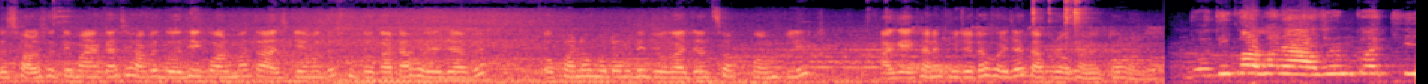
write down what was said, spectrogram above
তো সরস্বতী মায়ের কাছে হবে দধি কর্ম তো আজকে আমাদের সুতো কাটা হয়ে যাবে। ওখানেও মোটামুটি যোগাযোগ সব কমপ্লিট আগে এখানে পুজোটা হয়ে যায়, তারপরে ওখানে ওখানেটা হবে। দধি কর্মের আয়োজন করছি।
